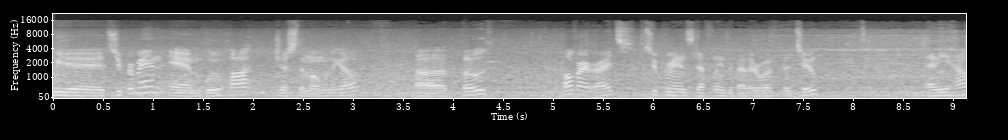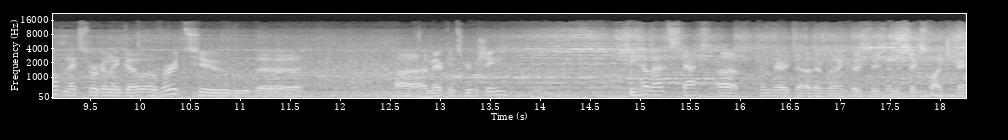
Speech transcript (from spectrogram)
We did Superman and Blue Hawk just a moment ago. Uh, both all right rides. Superman's definitely the better of the two. Anyhow, next we're gonna go over to the uh, American Scream Machine. See how that stacks up compared to other wooden coasters in the Six Flags train.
